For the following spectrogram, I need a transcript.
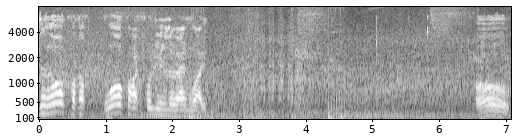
They're all quite, they're all quite funny in their own way. Oh.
